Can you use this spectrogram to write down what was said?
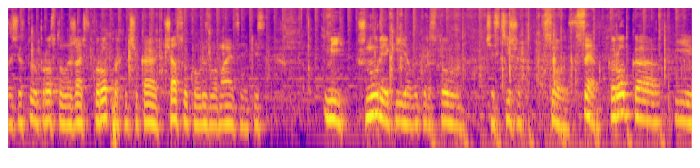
зачастую просто лежать в коробках і чекають часу, коли зламається якийсь мій шнур, який я використовую частіше всього. Все, коробка і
